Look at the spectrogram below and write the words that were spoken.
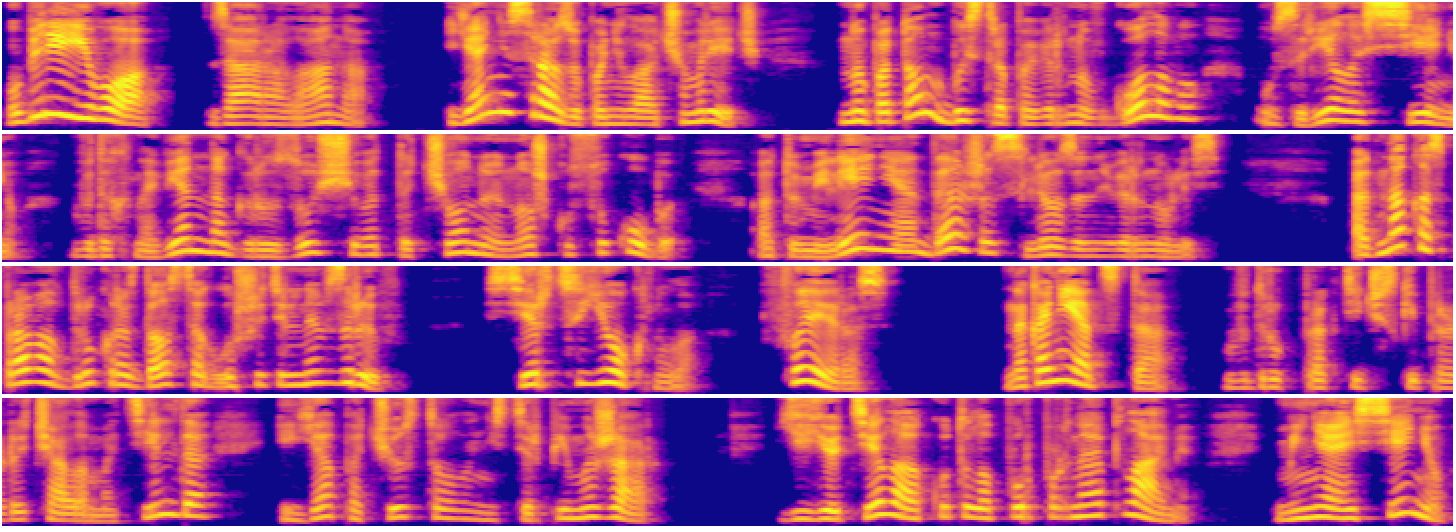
«Убери его!» – заорала она. Я не сразу поняла, о чем речь, но потом, быстро повернув голову, узрела Сеню, вдохновенно грызущего точеную ножку суккубы. От умиления даже слезы навернулись. Однако справа вдруг раздался оглушительный взрыв. Сердце ёкнуло. Фейрос! Наконец-то! Вдруг практически прорычала Матильда, и я почувствовала нестерпимый жар. Ее тело окутало пурпурное пламя. Меня и Сеню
